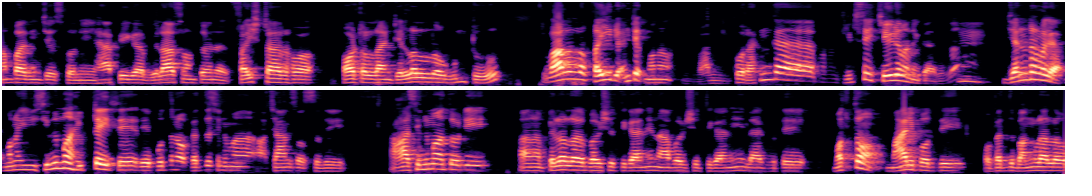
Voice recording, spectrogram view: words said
సంపాదించేసుకొని హ్యాపీగా విలాసవంతమైన ఫైవ్ స్టార్ హోటల్ లాంటి ఇళ్ళలో ఉంటూ వాళ్ళలో ఫైర్ అంటే మనం వాళ్ళని ఇంకో రకంగా మనం క్రిటిసైజ్ చేయడం అని కాదు. జనరల్గా మనం ఈ సినిమా హిట్ అయితే రేపు పొద్దున ఒక పెద్ద సినిమా ఆ ఛాన్స్ వస్తుంది. ఆ సినిమాతోటి మన పిల్లల భవిష్యత్తు కానీ నా భవిష్యత్తు కానీ లేకపోతే మొత్తం మారిపోద్ది. ఒక పెద్ద బంగ్లాలో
